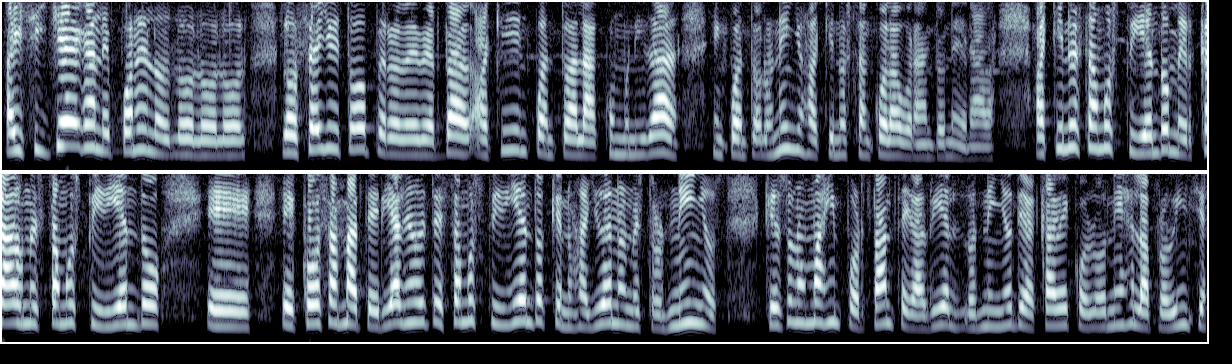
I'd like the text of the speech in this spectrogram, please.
ahí sí llegan, le ponen los, los, sellos y todo, pero de verdad, aquí en cuanto a la comunidad, en cuanto a los niños, aquí no están colaborando ni nada. Aquí no estamos pidiendo mercados, no estamos pidiendo eh, eh, cosas materiales, no estamos pidiendo que nos ayuden a nuestros niños, que eso es lo más importante, Gabriel, los niños de acá de colonias de la provincia,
